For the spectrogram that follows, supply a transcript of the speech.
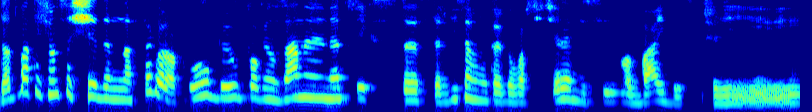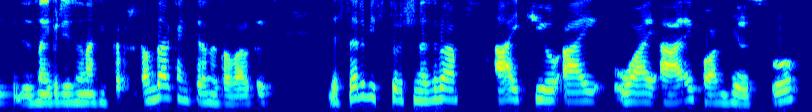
Do 2017 roku był powiązany Netflix z serwisem, którego właścicielem jest firma Baidu, czyli najbardziej znana chińska przeglądarka internetowa, ale to jest serwis, który się nazywa IQIYI po angielsku.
